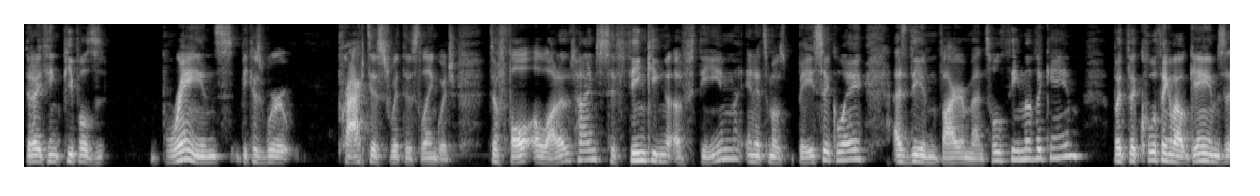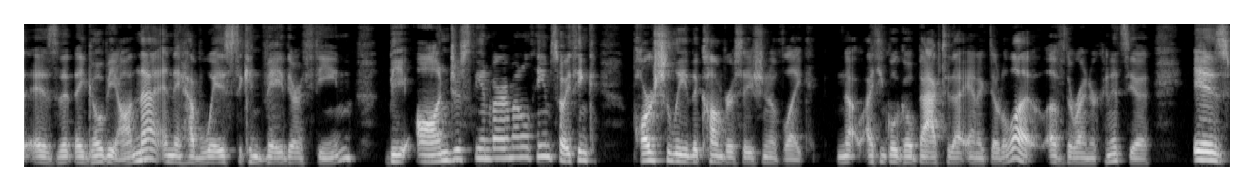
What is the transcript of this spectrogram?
that I think people's brains, because we're practiced with this language default a lot of the times to thinking of theme in its most basic way as the environmental theme of a game but the cool thing about games is that they go beyond that and they have ways to convey their theme beyond just the environmental theme so i think partially the conversation of like no, I think we'll go back to that anecdote a lot of the Reiner Knizia is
